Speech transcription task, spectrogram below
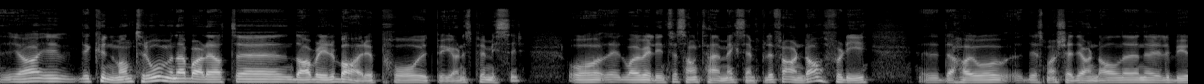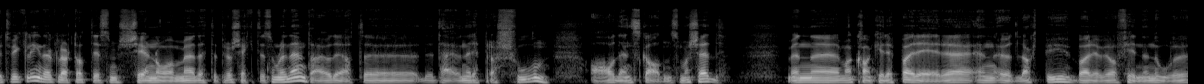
Ja, det kunne man tro, men det er bare det at uh, da blir det bare på utbyggernes premisser. Og det var jo veldig interessant her med eksempler fra Arendal, fordi det, jo, det som har skjedd i Arendal eh, når det gjelder byutvikling, det er klart at det som skjer nå med dette prosjektet som ble nevnt, er jo det at uh, dette er en reparasjon av den skaden som har skjedd. Men uh, man kan ikke reparere en ødelagt by bare ved å finne noe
